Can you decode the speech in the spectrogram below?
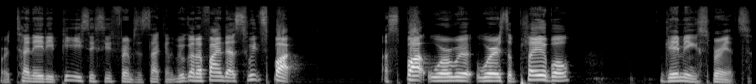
or 1080p 60 frames a second. We're gonna find that sweet spot, a spot where where it's a playable gaming experience.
